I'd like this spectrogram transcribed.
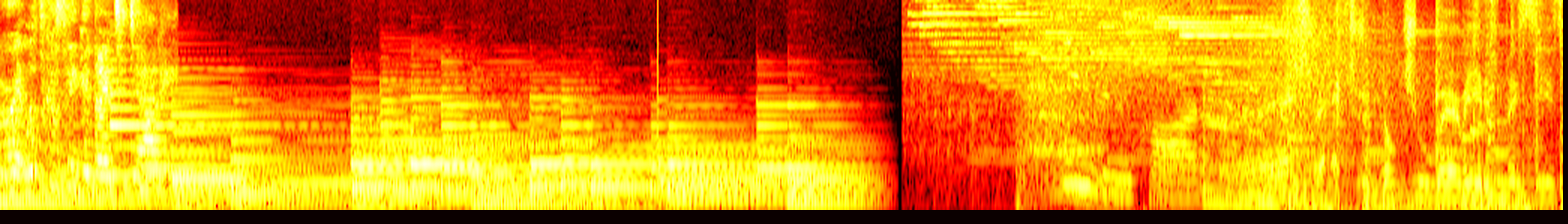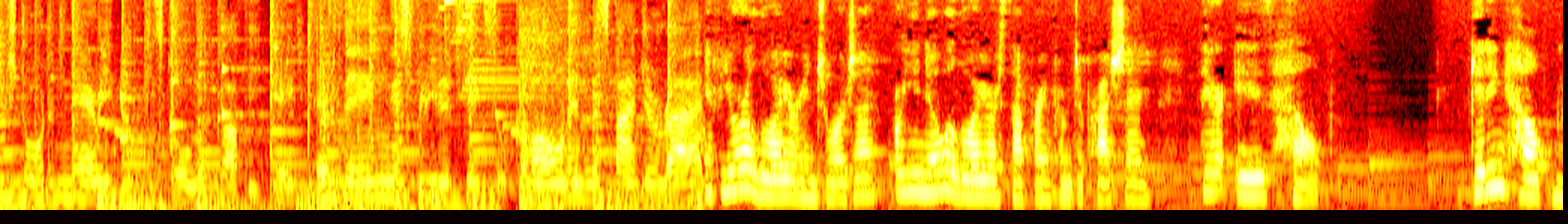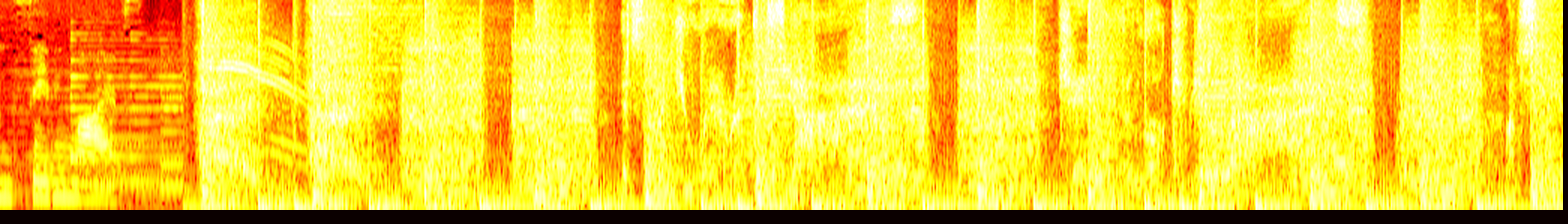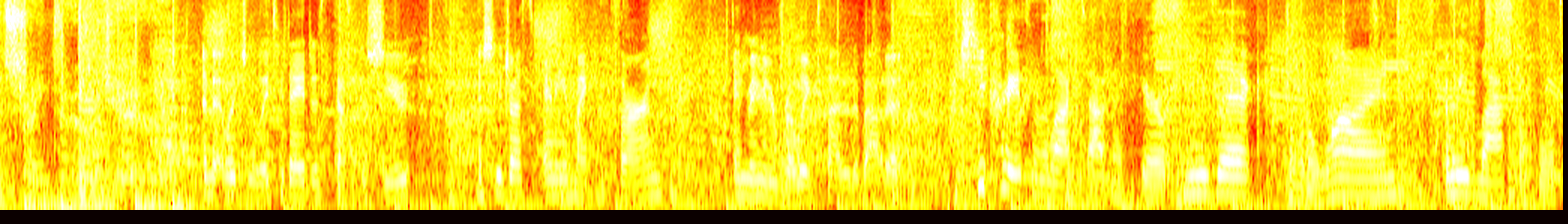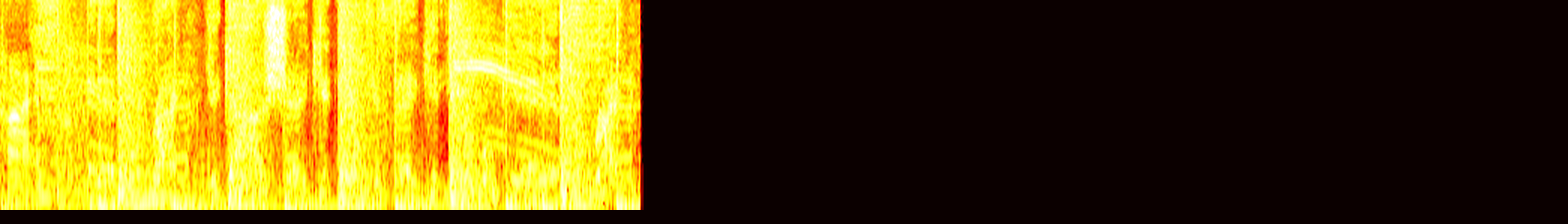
All right, let's go say goodnight to Daddy. We need a new car. Extra, extra, don't you worry. This place is extraordinary. Cookies, cola, coffee, cake. Everything is free to take, so come on and let's find your ride. If you're a lawyer in Georgia or you know a lawyer suffering from depression, there is help. Getting help means saving lives. I met with Julie today to discuss the shoot, and she addressed any of my concerns and made me really excited about it. She creates a relaxed atmosphere with music, a little wine, and we laugh the whole time.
